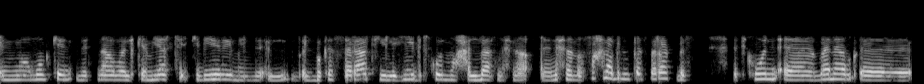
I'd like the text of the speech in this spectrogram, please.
إنه ممكن نتناول كميات كبيرة من المكسرات اللي هي بتكون محلات. نحن نحن نصحنا بالمكسرات بس تكون آه، ما آه،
